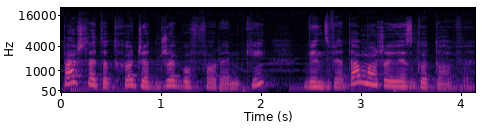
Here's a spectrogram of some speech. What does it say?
Pasztet odchodzi od brzegów foremki, więc wiadomo, że jest gotowy.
